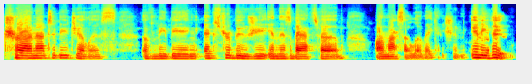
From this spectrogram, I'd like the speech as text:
Try not to be jealous of me being extra bougie in this bathtub on my solo vacation. Anywho,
